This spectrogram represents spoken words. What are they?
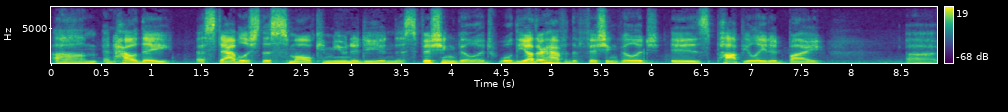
um, and how they established this small community in this fishing village. Well, the other half of the fishing village is populated by uh,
